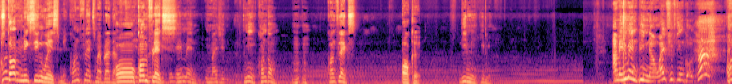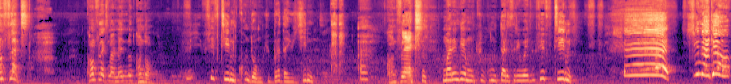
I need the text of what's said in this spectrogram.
Stop mixing ways, me. cornflakes, my brother. Oh, complex. Amen. Imagine me, condom. Mm-mm. Cornflakes. Okay. Give me, give me. I'm a human being now. Why 15 con- cornflakes? Cornflakes, my man, not condom. 15 condom you brother eugene Cornflakes. mwari ndiye mutsvuku mutarisiri wedu 15 Eh, chinekewo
